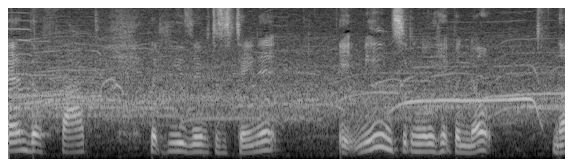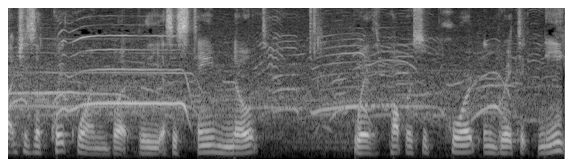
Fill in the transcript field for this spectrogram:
and the fact that he is able to sustain it, it means he can really hit the note. Not just a quick one, but really a sustained note with proper support and great technique.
